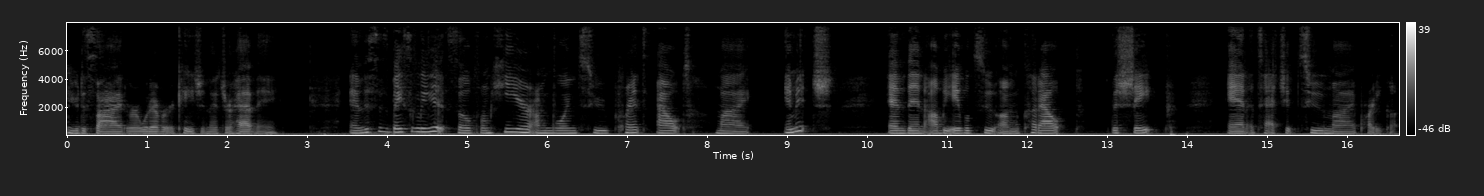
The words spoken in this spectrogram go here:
you decide or whatever occasion that you're having. And this is basically it. So from here, I'm going to print out my image and then I'll be able to um, cut out the shape and attach it to my party cup.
